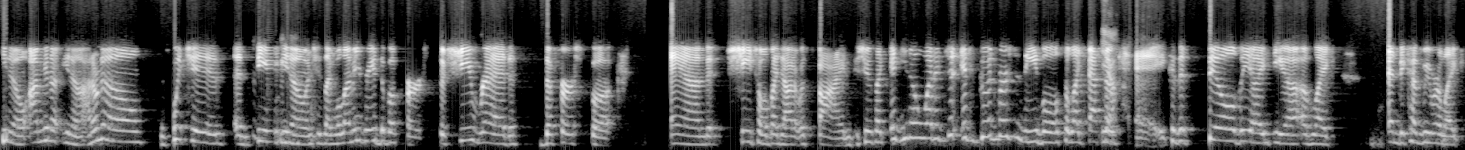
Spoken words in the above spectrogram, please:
you know, I'm gonna, you know, I don't know, witches and you know, and she's like, well, let me read the book first. So she read the first book and she told my dad it was fine because she was like, you know what, it's it's good versus evil, so like that's Yeah. okay because it's still the idea of like, and because we were like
